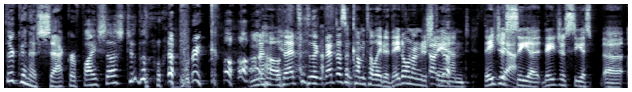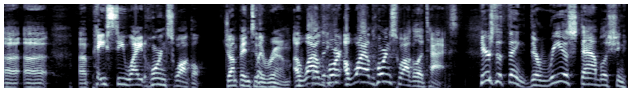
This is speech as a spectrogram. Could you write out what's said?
They're going to sacrifice us to the leprechaun. No, that doesn't, that doesn't come until later. They don't understand. They just Yeah. see a they just see a a, a, a, pasty white hornswoggle jump into the room. A wild they- horn a wild hornswoggle attacks. Here's the thing: they're reestablishing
